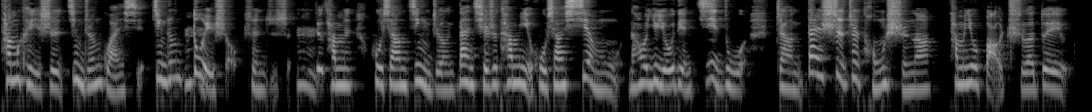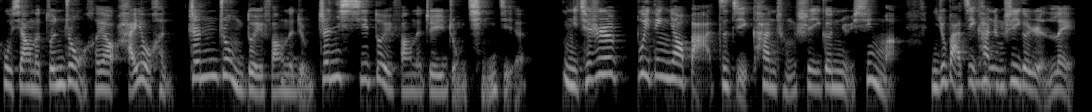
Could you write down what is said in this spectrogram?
他们可以是竞争关系、竞争对手，甚至是，就他们互相竞争，但其实他们也互相羡慕，然后又有点嫉妒这样。但是这同时呢，他们又保持了对互相的尊重和要还有很珍重对方的这种珍惜对方的这一种情节。你其实不一定要把自己看成是一个女性嘛，你就把自己看成是一个人类。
